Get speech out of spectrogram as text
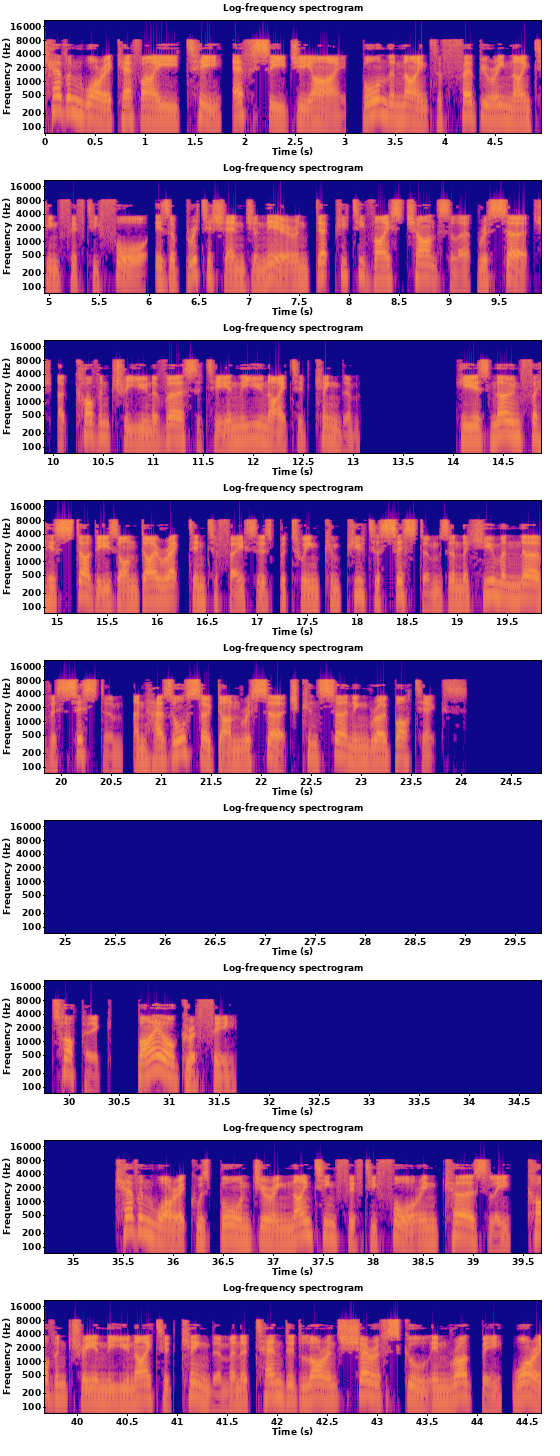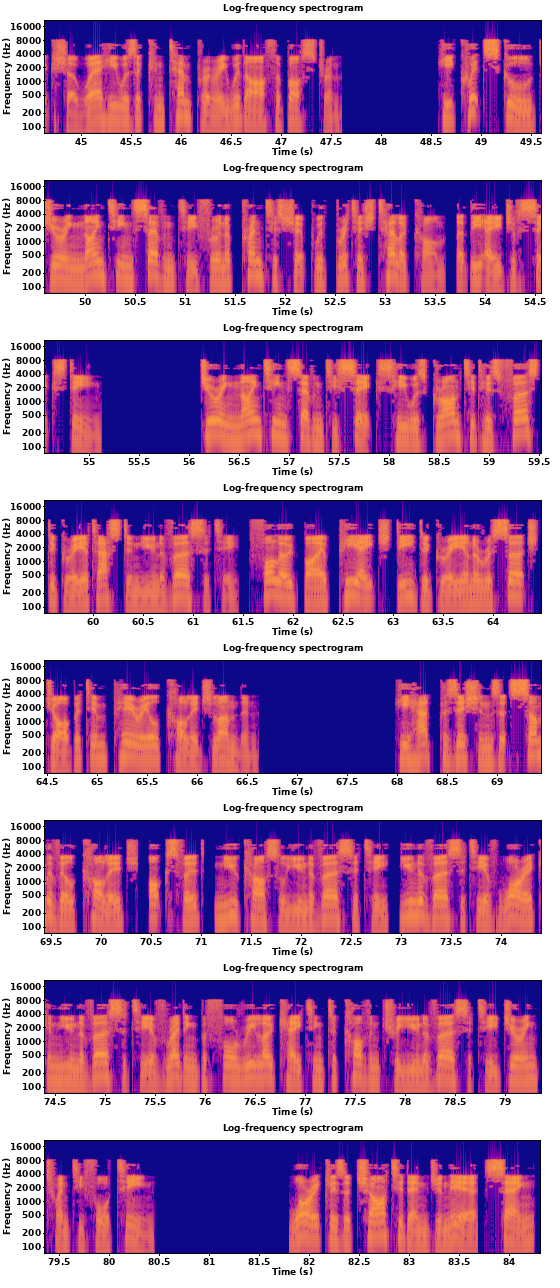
Kevin Warwick FIET, FCGI, born 9 February 1954 is a British engineer and Deputy Vice-Chancellor Research at Coventry University in the United Kingdom. He is known for his studies on direct interfaces between computer systems and the human nervous system, and has also done research concerning robotics. Topic: Biography. Kevin Warwick was born during 1954 in Keresley, Coventry in the United Kingdom and attended Lawrence Sheriff School in Rugby, Warwickshire where he was a contemporary with Arthur Bostrom. He quit school during 1970 for an apprenticeship with British Telecom, at the age of 16. During 1976 he was granted his first degree at Aston University, followed by a PhD degree and a research job at Imperial College London. He had positions at Somerville College, Oxford, Newcastle University, University of Warwick and University of Reading before relocating to Coventry University during 2014. Warwick is a Chartered Engineer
